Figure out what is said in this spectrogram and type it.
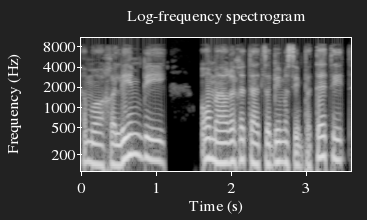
המוח הלימבי, או מערכת העצבים הסימפתטית,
